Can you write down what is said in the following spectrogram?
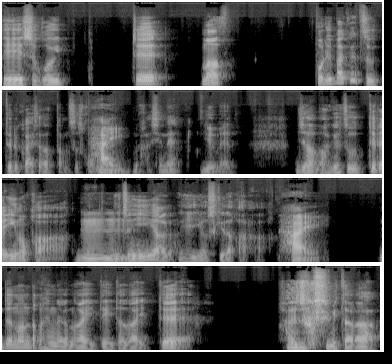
ええすごいって、まあ、ポリバケツ売ってる会社だったんですよ、はい昔ね、有名。じゃあ、バケツ売ってりゃいいのか。うん別にいいや、営業好きだから。はい。で、なんだか変だけど泣いていただいて、配属してみたら、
